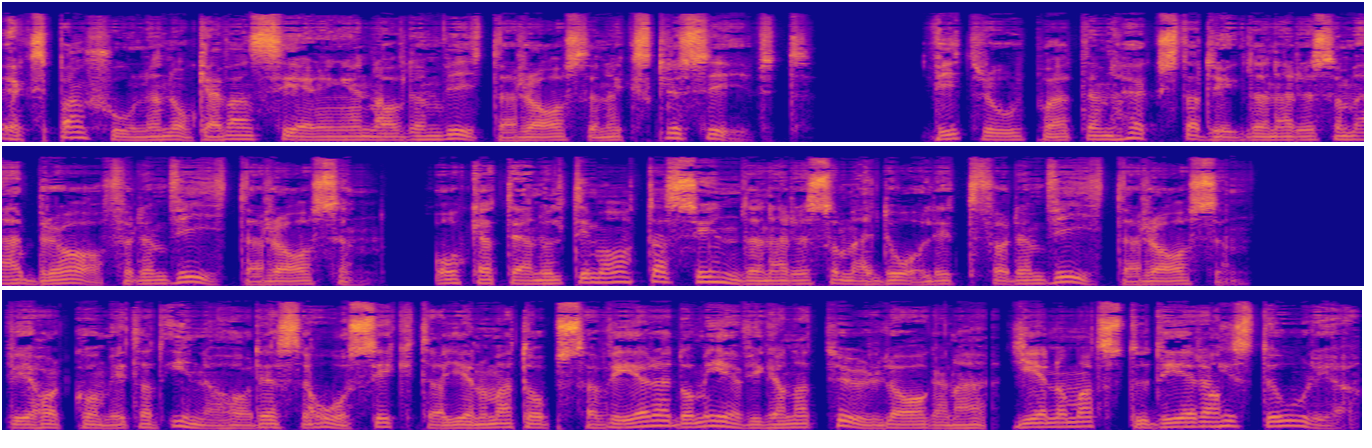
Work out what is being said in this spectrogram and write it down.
expansionen och avanceringen av den vita rasen exklusivt. Vi tror på att den högsta dygden är det som är bra för den vita rasen, och att den ultimata synden är det som är dåligt för den vita rasen. Vi har kommit att inneha dessa åsikter genom att observera de eviga naturlagarna, genom att studera historia,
